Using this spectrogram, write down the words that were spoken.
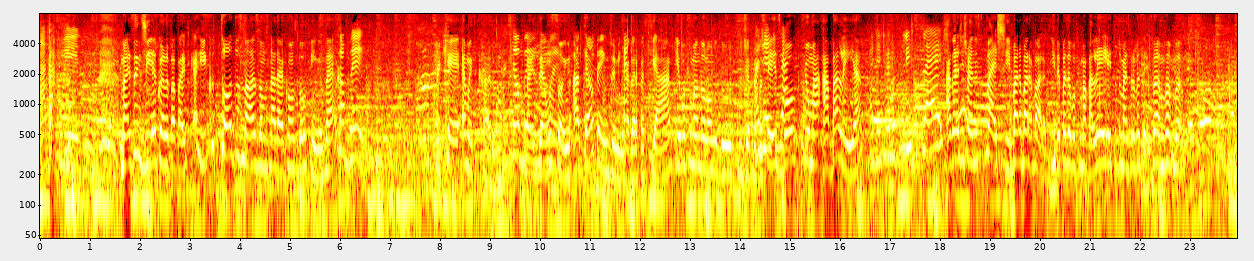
nadar com ele. Mas um dia, quando o papai ficar rico, todos nós vamos nadar com os golfinhos, né? Acabei. Porque é muito caro. Até o Mas é um mamãe. sonho. Até o Benjamin vai agora passear. E eu vou filmando ao longo do, do dia pra A vocês. vai- Vou filmar a baleia. A gente vai no Splash. Agora a gente vai no Splash. Bora, bora, bora. E depois eu vou filmar a baleia e tudo mais pra vocês. Vamos, vamos, vamos.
